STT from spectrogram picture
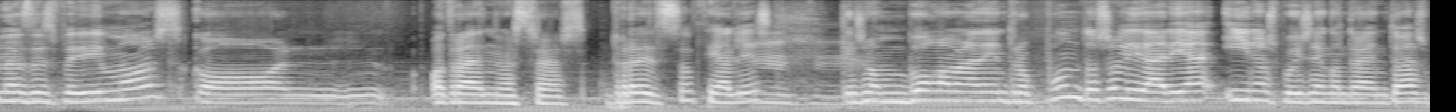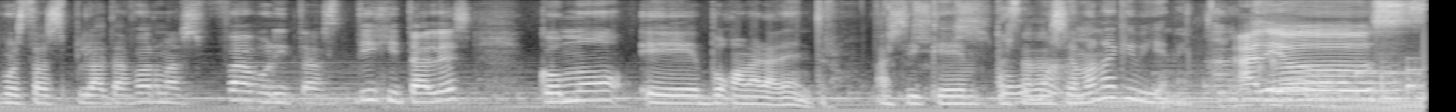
nos despedimos con otra de nuestras redes sociales, que son bogamaradentro.solidaria y nos podéis encontrar en todas vuestras plataformas favoritas digitales como eh, Bogamar Adentro. Así que hasta la semana que viene. Adiós.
